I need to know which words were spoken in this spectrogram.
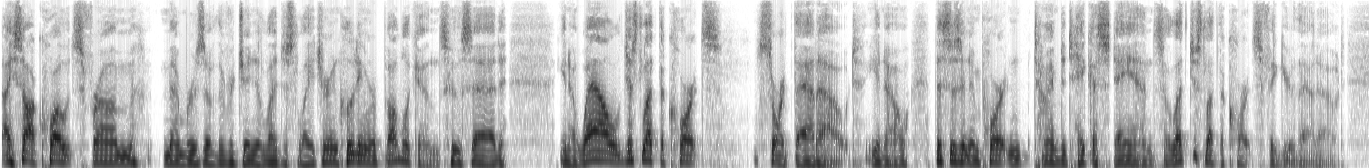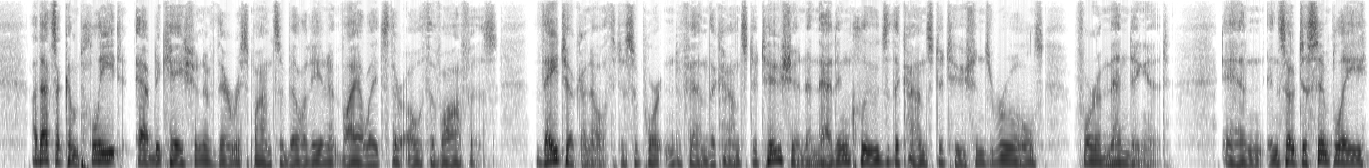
I saw quotes from members of the Virginia legislature, including Republicans, who said, you know, well, just let the courts sort that out. You know, this is an important time to take a stand, so let's just let the courts figure that out. Uh, that's a complete abdication of their responsibility, and it violates their oath of office. They took an oath to support and defend the Constitution, and that includes the Constitution's rules for amending it. And and so to simply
